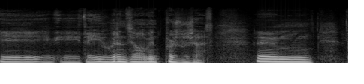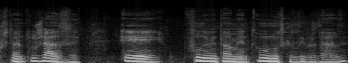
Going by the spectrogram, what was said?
e, e daí o grande desenvolvimento depois do jazz. Hum, portanto, o jazz é fundamentalmente uma música de liberdade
